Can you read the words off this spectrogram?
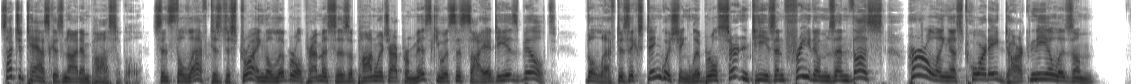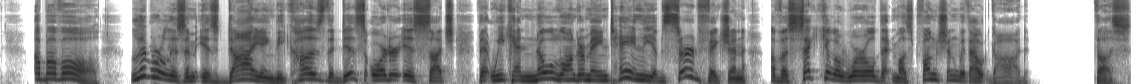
Such a task is not impossible, since the left is destroying the liberal premises upon which our promiscuous society is built. The left is extinguishing liberal certainties and freedoms and thus hurling us toward a dark nihilism. Above all, liberalism is dying because the disorder is such that we can no longer maintain the absurd fiction of a secular world that must function without God. Thus,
